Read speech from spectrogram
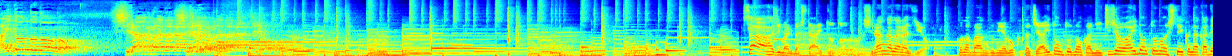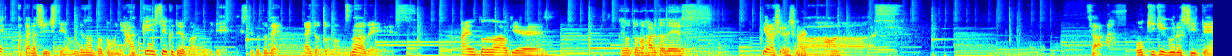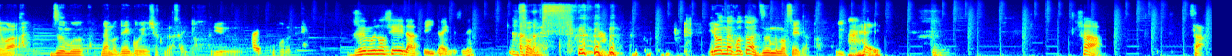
アイドントノーの知らんがなラジオ。さあ始まりました。アイドントノーの知らんがなラジオ。この番組は僕たちアイドントノーが日常をアイドントノーしていく中で新しい視点を皆さんと共に発見していくという番組ですということでアイドントノーの綱です。アイドントノーの青木です。地元の春田です。よろしくお願いします。さあ、お聞き苦しい点は、ズームなのでご容赦くださいというはいところで。ズームのせいだって言いたいんですね。そうです。いろんなことはズームのせいだと言いはい。さあ、さあ、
